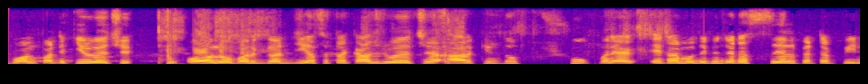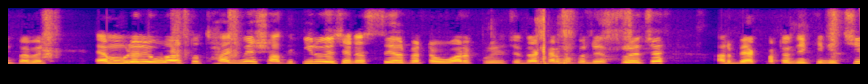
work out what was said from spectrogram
ফ্রন্ট পার্টে কি রয়েছে? অল ওভার গার্জিয়াস একটা কাজ রয়েছে, আর কিন্তু মানে এটার মধ্যে কিন্তু একটা সেলফ একটা প্রিন্ট পাবেন। এমব্রয়ডারি ওয়ার্ক তো থাকবে, সাথে কি রয়েছে? এটা সেলফ একটা ওয়ার্ক রয়েছে, দেখার মতো ড্রেস রয়েছে। আর ব্যাক পার্টটা দেখিয়ে দিচ্ছি,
